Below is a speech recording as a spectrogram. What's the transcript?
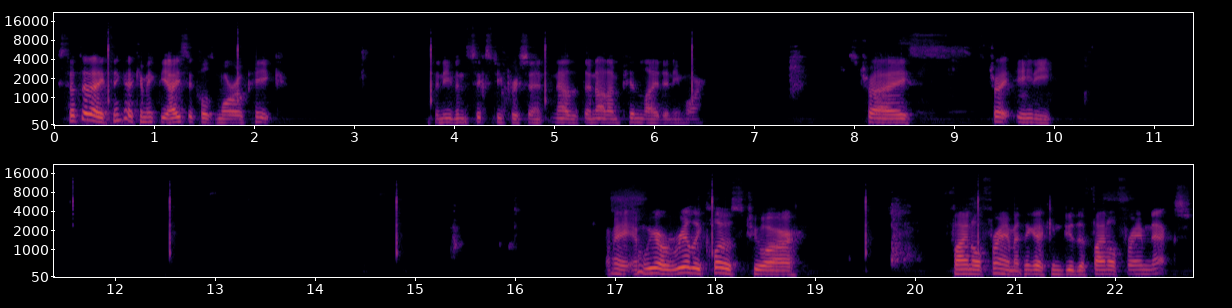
Except that I think I can make the icicles more opaque than even 60% now that they're not on pin light anymore. Let's try, let's try 80. Right, and we are really close to our final frame. I think I can do the final frame next.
